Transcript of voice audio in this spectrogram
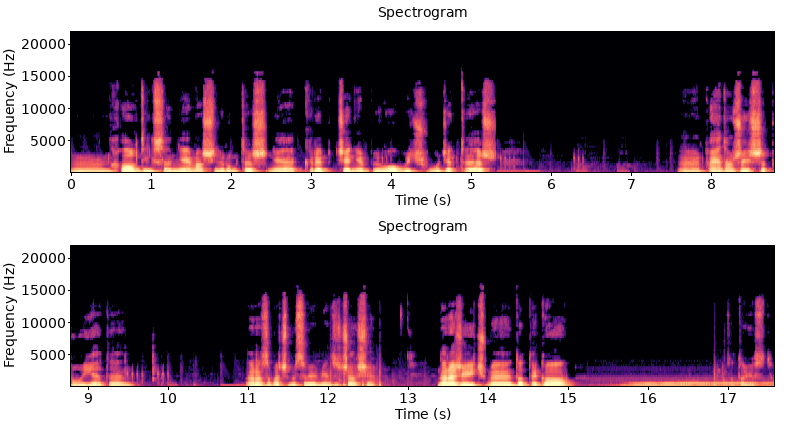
Mm, Holding Cell nie, Machine Room też nie, Krypcie nie było, Witchwoodzie też. Yy, Pamiętam, że jeszcze był jeden. Zaraz zobaczymy sobie w międzyczasie. Na razie idźmy do tego... Co to jest?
